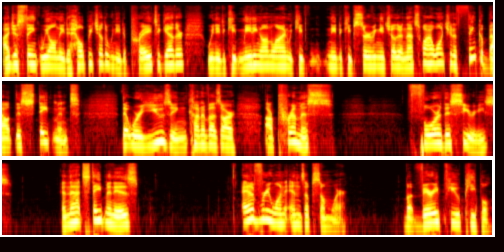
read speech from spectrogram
I just think we all need to help each other. We need to pray together. We need to keep meeting online. We keep, need to keep serving each other. And that's why I want you to think about this statement that we're using kind of as our, our premise for this series. And that statement is Everyone ends up somewhere, but very few people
